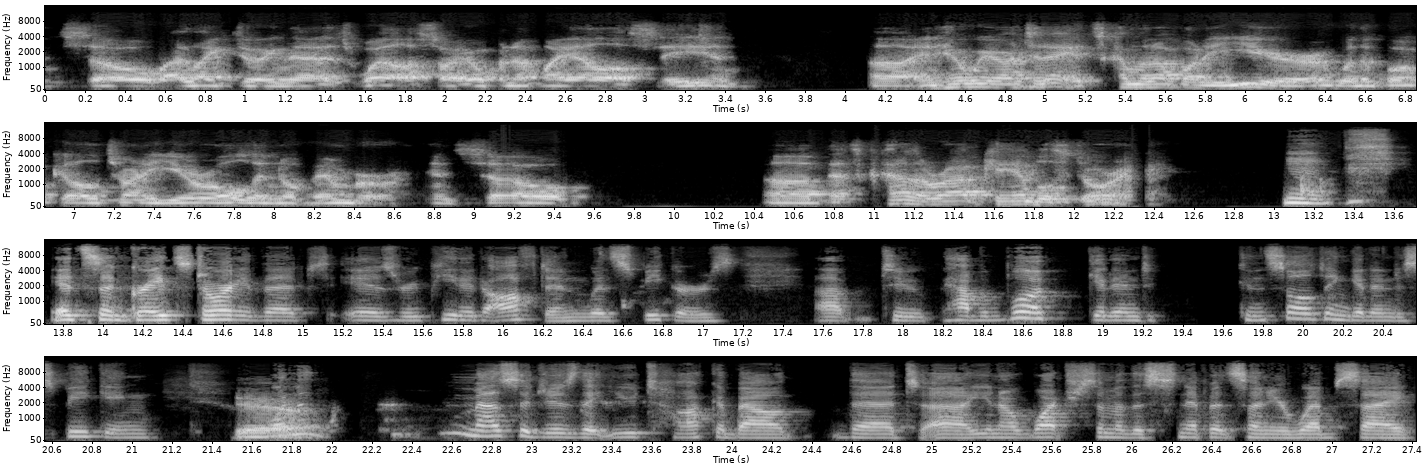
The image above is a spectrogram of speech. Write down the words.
and so I like doing that as well. So I opened up my LLC and uh, and here we are today. It's coming up on a year with a book. It'll turn a year old in November. And so uh, that's kind of the Rob Campbell story. Hmm. It's a great story that is repeated often with speakers uh, to have a book, get into consulting, get into speaking. Yeah. One of messages that you talk about that, uh, you know, watch some of the snippets on your website.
